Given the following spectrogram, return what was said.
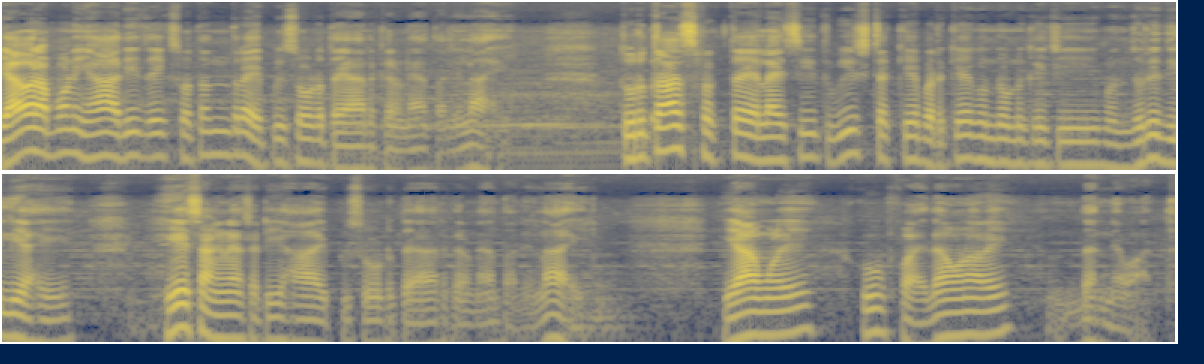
यावर आपण ह्या आधीच एक स्वतंत्र एपिसोड तयार करण्यात आलेला आहे. तुर्तास फक्त एल आय सीत वीस टक्के परकीय गुंतवणुकीची मंजुरी दिली आहे हे सांगण्यासाठी हा एपिसोड तयार करण्यात आलेला आहे. यामुळे खूप फायदा होणार आहे. धन्यवाद.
